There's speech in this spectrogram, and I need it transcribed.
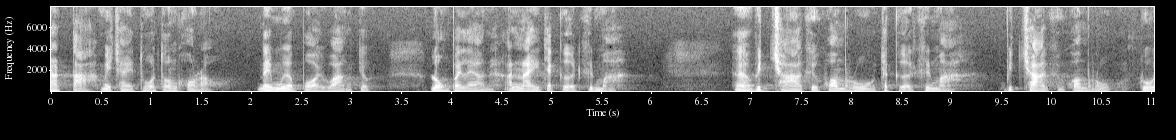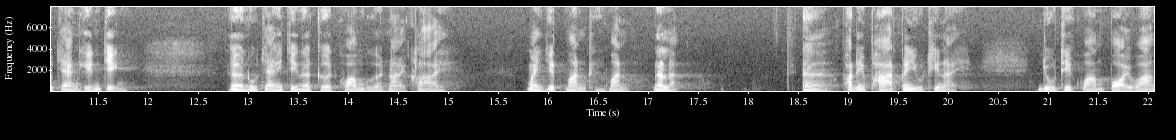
นัตตาไม่ใช่ตัวตนของเรา ในเมื่อปล่อยวางจบลงไปแล้วนะอันไหนจะเกิดขึ้นมา วิชาคือความรู้จะเกิดขึ้นมา วิชาคือความรู้ รู้แจ้งเห็นจริงรู้แจ้งเห็นจริงแล้วเกิดความเบื่อหน่ายคลาย ไม่ยึดมั่นถือมั่นนั่นแหละพระนิพพานไม่อยู่ที่ไหน อยู่ที่ความปล่อยวาง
